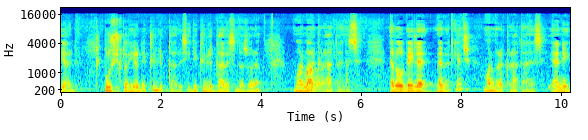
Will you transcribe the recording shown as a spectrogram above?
yerde. Buluştukları yerde Küllük Kahvesi'ydi. Küllük Kahvesi'nden sonra Marmara, Marmara. Kıraathanesi. Erol Bey ile Mehmet Genç Marmara Kıraathanesi. Yani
